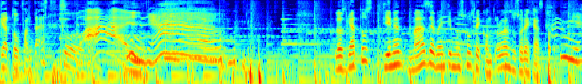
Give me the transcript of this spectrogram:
Gato fantástico. ¡Ay! Los gatos tienen más de 20 músculos que controlan sus orejas. Miau.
